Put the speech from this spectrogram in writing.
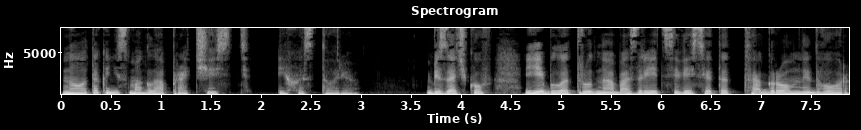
но так и не смогла прочесть их историю. Без очков ей было трудно обозреть весь этот огромный двор,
